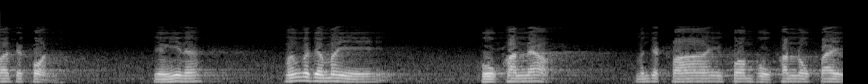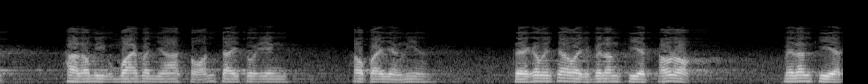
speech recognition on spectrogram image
มาแต่ก่อน อย่างนี้นะ มันก็จะไม่ผูกพันแล้ว มันจะคลายความผูกพันลงไป ถ้าเรามีอุบายปัญญาสอนใจตัวเองเข้าไปอย่างนี้นะ แต่ก็ไม่ใช่ว่าจะไปรังเกียจเขาหรอก ไม่รังเกียจ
